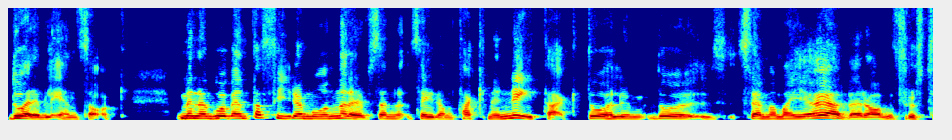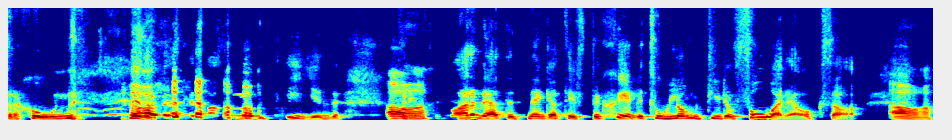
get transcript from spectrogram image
då är det väl en sak. Men att gå och vänta fyra månader och sen säger de tack men nej tack, då, då svämmar man ju över av frustration. Ja. det tar så lång tid. Ja. För bara det att ett negativt besked, det tog lång tid att få det också. Ja,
